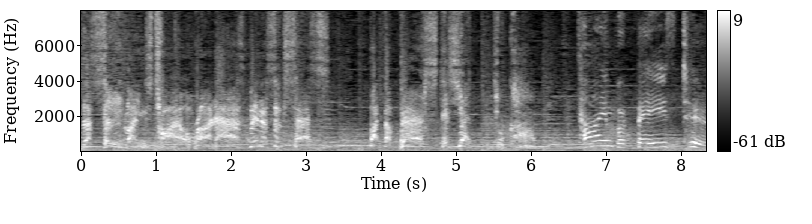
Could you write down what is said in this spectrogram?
The seedlings trial run has been a success, but the best is yet to come. Time for phase two.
